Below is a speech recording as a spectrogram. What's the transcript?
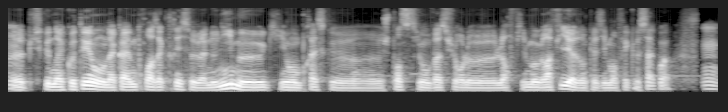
Euh, puisque d'un côté, on a quand même trois actrices euh, anonymes euh, qui ont presque, euh, je pense, si on va sur le- leur filmographie, elles ont quasiment fait que ça, quoi. Mhm.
